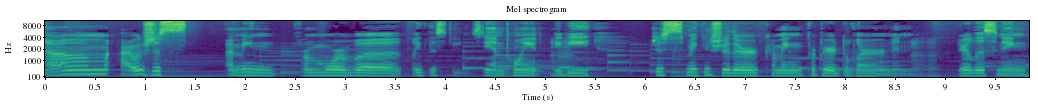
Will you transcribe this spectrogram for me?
Um, I was just, I mean, from more of a like the student standpoint, mm-hmm. maybe just making sure they're coming prepared to learn and mm-hmm they're listening,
